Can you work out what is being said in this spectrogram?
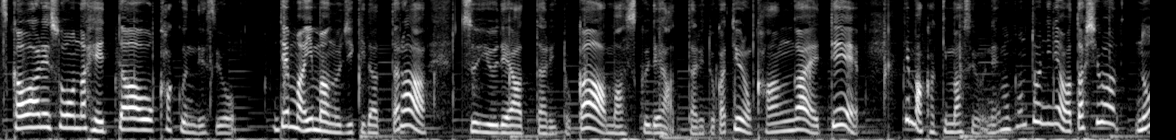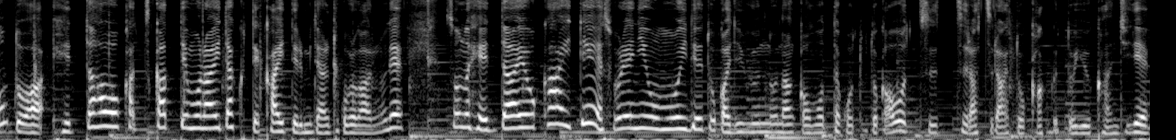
使われそうなヘッダーを書くんですよ。でまあ今の時期だったら梅雨であったりとかマスクであったりとかっていうのを考えてでまあ書きますよね。もう本当にね私はノートはヘッダーを使ってもらいたくて書いてるみたいなところがあるのでそのヘッダーを書いてそれに思い出とか自分のなんか思ったこととかをつつらつらと書くという感じで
